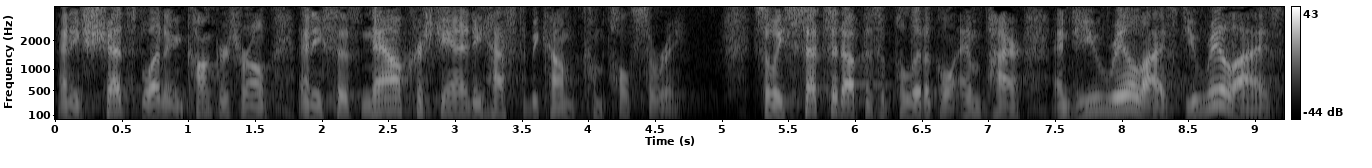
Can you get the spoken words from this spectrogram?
and he sheds blood and he conquers Rome and he says now Christianity has to become compulsory. So he sets it up as a political empire. And do you realize, do you realize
